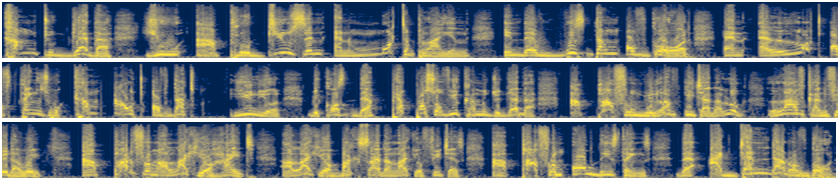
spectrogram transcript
come together you are producing and multiplying in the wisdom of god and a lot of things will come out of that union because the purpose of you coming together, apart from we love each other, look, love can fade away. Apart from I like your height, I like your backside, and like your features, apart from all these things, the agenda of God,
